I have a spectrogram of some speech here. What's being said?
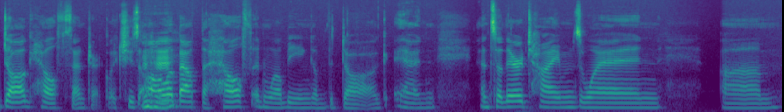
dog health centric. Like she's all about the health and well being of the dog, and and so there are times when, um,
